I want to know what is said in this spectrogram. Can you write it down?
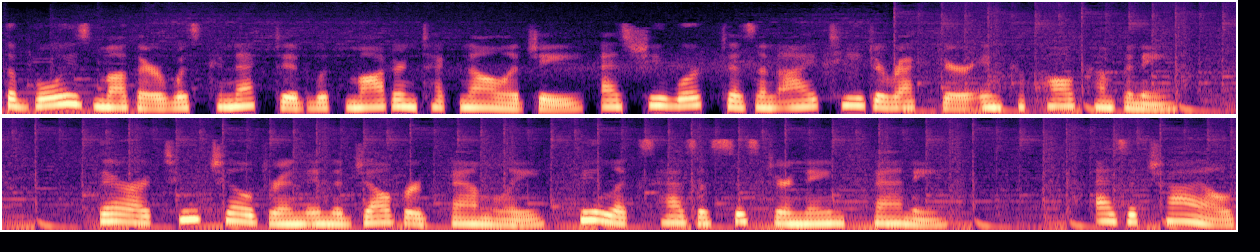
The boy's mother was connected with modern technology, as she worked as an IT director in Kappahl Company. There are two children in the Kjellberg family, Felix has a sister named Fanny. As a child,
